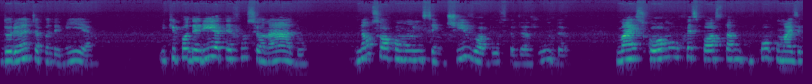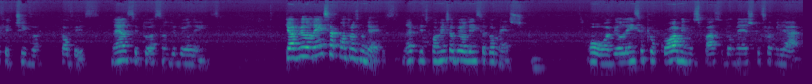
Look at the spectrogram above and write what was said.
durante a pandemia e que poderia ter funcionado não só como um incentivo à busca de ajuda, mas como resposta um pouco mais efetiva, talvez, né, à situação de violência. Que a violência contra as mulheres, né, principalmente a violência doméstica, ou a violência que ocorre no espaço doméstico e familiar,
